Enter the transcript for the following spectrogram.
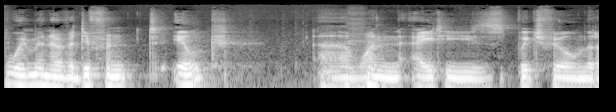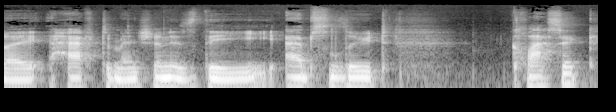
women of a different ilk. Uh, one 80s witch film that I have to mention is the absolute classic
